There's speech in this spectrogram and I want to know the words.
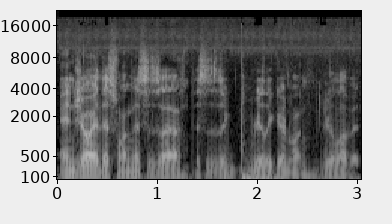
Enjoy this one. This is a this is a really good one. You'll love it.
